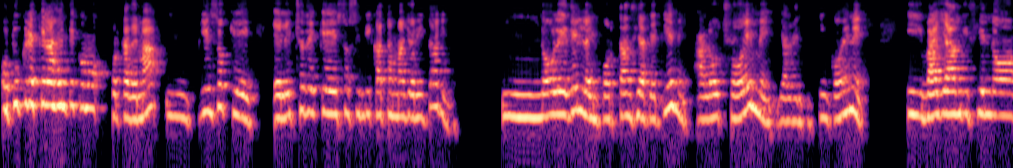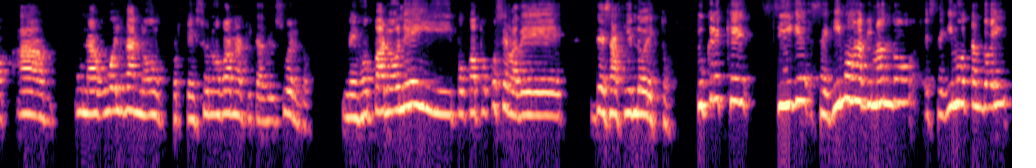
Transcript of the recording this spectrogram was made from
¿O tú crees que la gente como, porque además mm, pienso que el hecho de que esos sindicatos mayoritarios mm, no le den la importancia que tiene al 8M y al 25N y vayan diciendo a ah, una huelga, no, porque eso nos van a quitar el sueldo. Mejor parones y poco a poco se va deshaciendo esto. ¿Tú crees que sigue, seguimos arrimando, seguimos estando ahí?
